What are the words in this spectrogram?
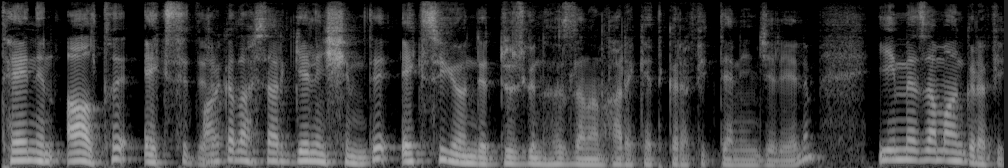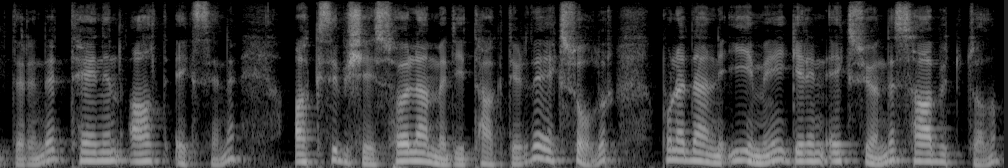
t'nin altı eksidir. Arkadaşlar gelin şimdi eksi yönde düzgün hızlanan hareket grafiklerini inceleyelim. İvme zaman grafiklerinde t'nin alt ekseni aksi bir şey söylenmediği takdirde eksi olur. Bu nedenle ivmeyi gelin eksi yönde sabit tutalım.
